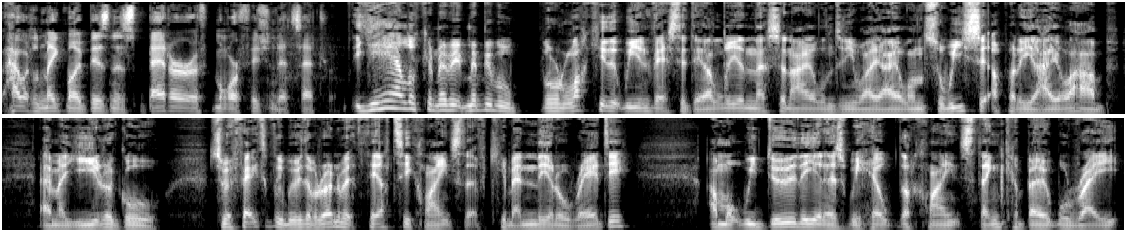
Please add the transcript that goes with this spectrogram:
how it'll make my business better, if more efficient, etc.? Yeah, look, and maybe maybe we'll, we're lucky that we invested early in this in Ireland and EY Ireland. So we set up our AI lab um, a year ago. So effectively, we've around about thirty clients that have come in there already. And what we do there is we help their clients think about, well, right,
